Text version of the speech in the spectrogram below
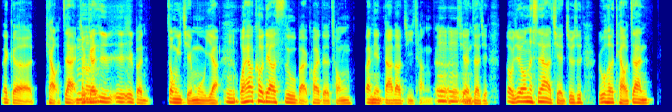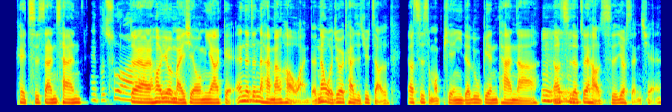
那个挑战，就跟日日日本综艺节目一样，嗯，我还要扣掉四五百块的从饭店搭到机场的计程车钱，所以我就用那剩下的钱，就是如何挑战。可以吃三餐，哎，不错啊。对啊，然后又买一些欧米亚给，哎，那真的还蛮好玩的。那我就会开始去找要吃什么便宜的路边摊呐，然后吃的最好吃又省钱。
